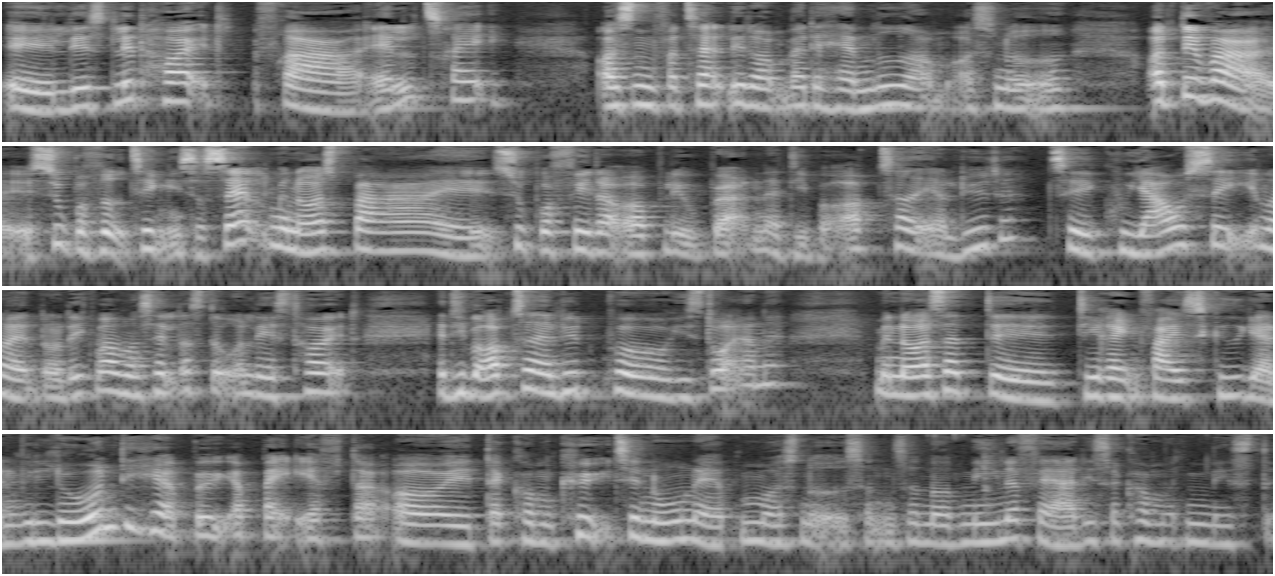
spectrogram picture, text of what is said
øh, læst lidt højt fra alle tre, og sådan fortalt lidt om, hvad det handlede om og sådan noget. Og det var øh, super fed ting i sig selv, men også bare øh, super fedt at opleve børnene, at de var optaget af at lytte til, kunne jeg jo se, når, når det ikke var mig selv, der stod og læste højt, at de var optaget af at lytte på historierne, men også at øh, de rent faktisk skide gerne ville låne de her bøger bagefter, og øh, der kom kø til nogle af dem og sådan noget, sådan, så når den ene er færdig, så kommer den næste.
